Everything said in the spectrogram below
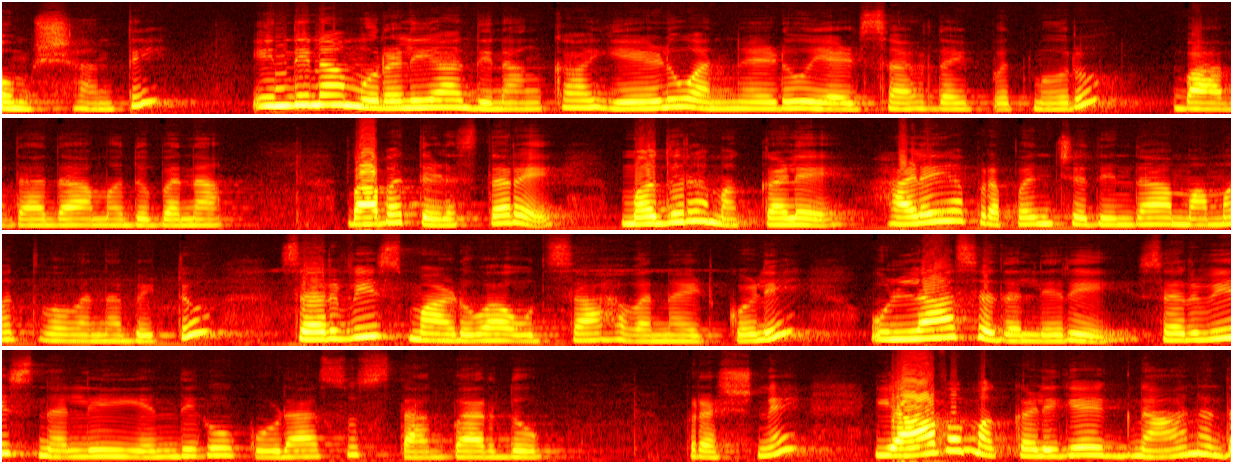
ಓಂ ಶಾಂತಿ. ಇಂದಿನ ಮುರಳಿಯ ದಿನಾಂಕ ಏಳು ಹನ್ನೆರಡು ಎರಡು ಸಾವಿರದ ಇಪ್ಪತ್ತ್ಮೂರು ಬಾಬ್ದಾದ ಮಧುಬನ. ಬಾಬಾ ತಿಳಿಸ್ತಾರೆ, ಮಧುರ ಮಕ್ಕಳೇ, ಹಳೆಯ ಪ್ರಪಂಚದಿಂದ ಮಮತ್ವವನ್ನು ಬಿಟ್ಟು ಸರ್ವೀಸ್ ಮಾಡುವ ಉತ್ಸಾಹವನ್ನು ಇಟ್ಕೊಳ್ಳಿ, ಉಲ್ಲಾಸದಲ್ಲಿರಿ, ಸರ್ವೀಸ್ನಲ್ಲಿ ಎಂದಿಗೂ ಕೂಡ ಸುಸ್ತಾಗಬಾರ್ದು. ಪ್ರಶ್ನೆ, ಯಾವ ಮಕ್ಕಳಿಗೆ ಜ್ಞಾನದ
